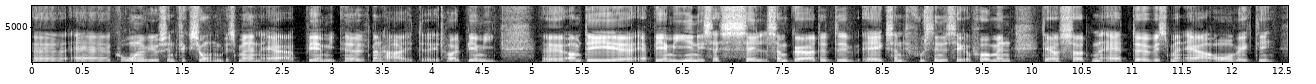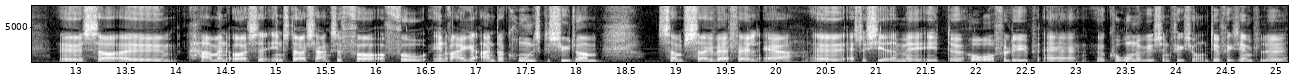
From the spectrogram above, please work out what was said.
øh, af coronavirusinfektion, hvis man er BMI, øh, hvis man har et, øh, et højt BMI. Øh, om det øh, er BMI'en i sig selv, som gør det, det er jeg ikke sådan fuldstændig sikker på, men det er jo sådan, at øh, hvis man er overvægtig, øh, så øh, har man også en større chance for at få en række andre kroniske sygdomme, som så i hvert fald er øh, associeret med et øh, hårdere forløb af øh, coronavirusinfektion. Det er for eksempel øh,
